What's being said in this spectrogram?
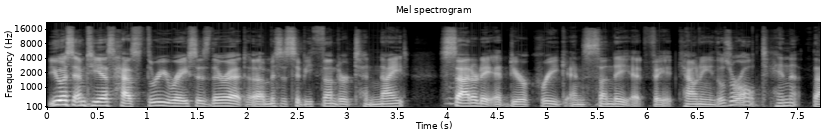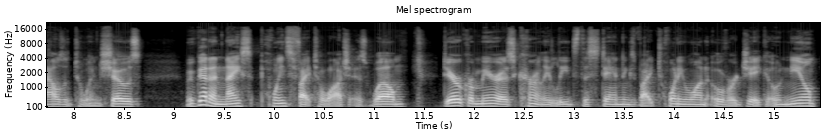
The USMTS has three races. They're at uh, Mississippi Thunder tonight. Saturday at Deer Creek, and Sunday at Fayette County. Those are all 10,000 to win shows. We've got a nice points fight to watch as well. Derek Ramirez currently leads the standings by 21 over Jake O'Neill,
